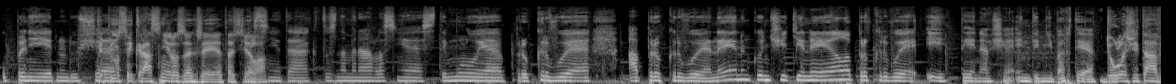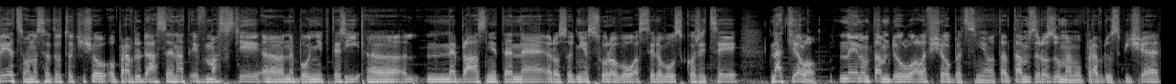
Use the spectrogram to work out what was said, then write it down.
úplně jednoduše. Typno si krásně rozehřeje ta těla. Přesně tak, to znamená vlastně stimuluje, prokrvuje a prokrvuje nejen končetiny, ale prokrvuje i ty naše intimní partie. Důležitá věc, ono se to totiž opravdu dá sehnat i v masti, eh, nebo někteří eh, neblázněte ne rozhodně surovou a syrovou skořici na tělo. Nejenom tam dolů, ale všeobecně, jo. Tam, tam s rozumem opravdu spíše.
